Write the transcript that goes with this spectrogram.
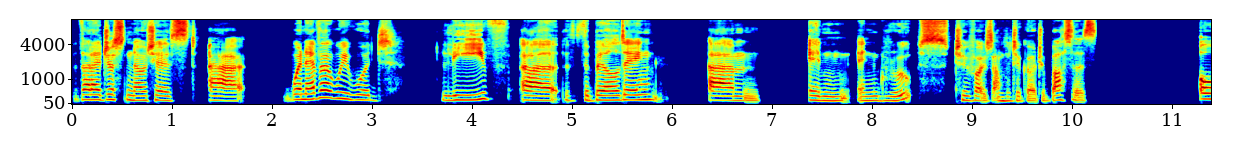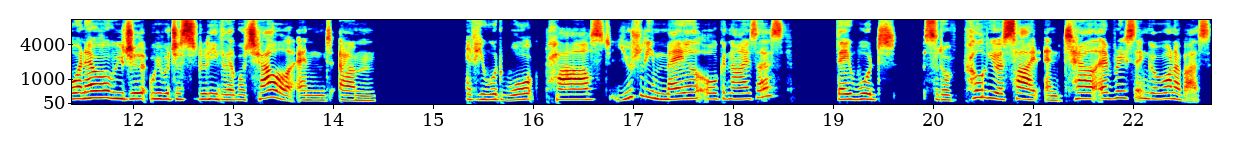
that I just noticed. Uh, whenever we would leave uh, the building um, in in groups to, for example, to go to buses, or whenever we ju- we would just leave the hotel, and um, if you would walk past, usually male organizers, they would sort of pull you aside and tell every single one of us,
